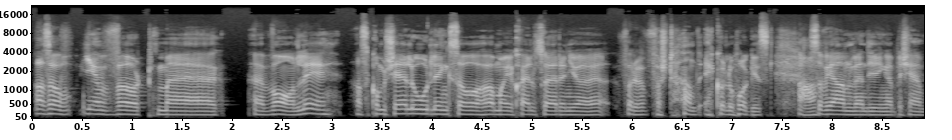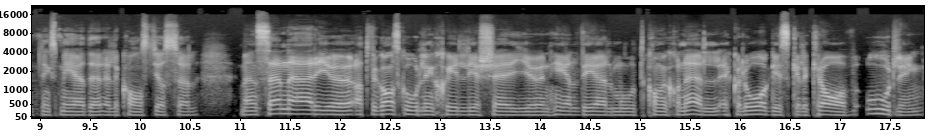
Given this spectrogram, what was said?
Alltså jämfört med Eh, vanlig, alltså kommersiell odling så hör man ju själv så är den ju för första hand ekologisk. Aha. Så vi använder ju inga bekämpningsmedel eller konstgödsel. Men sen är det ju att vegansk odling skiljer sig ju en hel del mot konventionell ekologisk eller kravodling.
